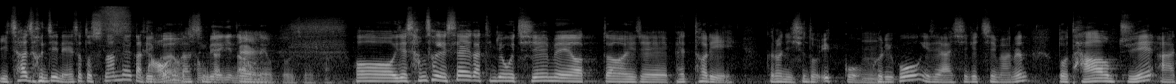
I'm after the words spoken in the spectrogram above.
2차 전지 내에서 또 순환매가 나오는 것 그러니까요. 같습니다. 얘기 네. 나오네요, 또 이제. 어, 이제 삼성 SI 같은 경우 GM의 어떤 이제 배터리 그런 이슈도 있고 음. 그리고 이제 아시겠지만은 또 다음 주에 아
